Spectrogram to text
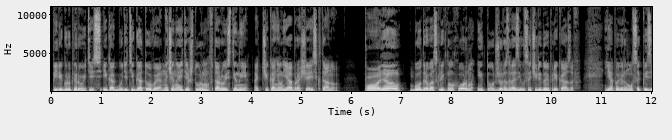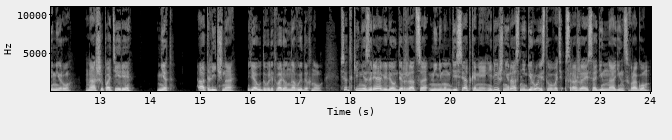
«Перегруппируйтесь, и как будете готовы, начинайте штурм второй стены», – отчеканил я, обращаясь к Тану. «Понял!» – бодро воскликнул Хорн и тут же разразился чередой приказов. Я повернулся к Казимиру. «Наши потери?» «Нет». «Отлично!» Я удовлетворенно выдохнул. Все-таки не зря велел держаться минимум десятками и лишний раз не геройствовать, сражаясь один на один с врагом.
